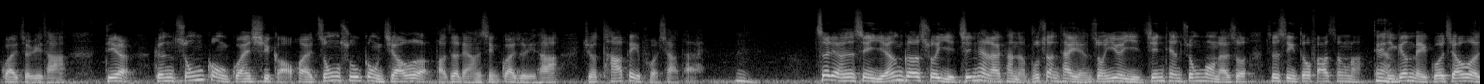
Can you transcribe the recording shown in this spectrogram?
怪罪于他。第二，跟中共关系搞坏，中苏共交恶，把这两件事情怪罪于他，就他被迫下台。嗯，这两件事情严格说，以今天来看呢，不算太严重，因为以今天中共来说，这事情都发生了。你跟美国交恶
